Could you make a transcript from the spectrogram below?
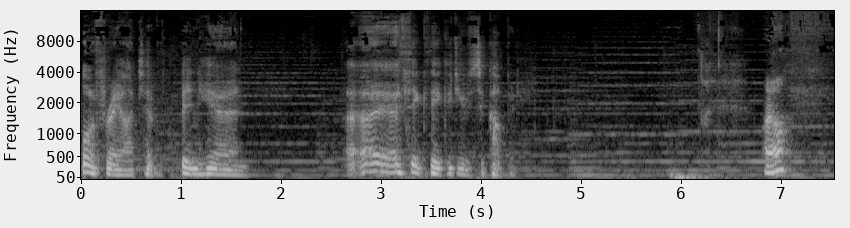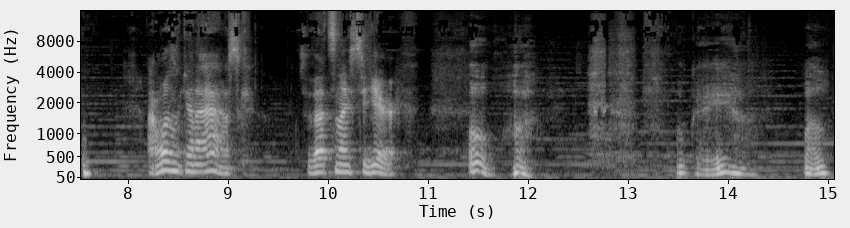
or Freyot have been here, and I, I think they could use the company. Well, I wasn't gonna ask, so that's nice to hear. Oh, huh. okay. uh, Well,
